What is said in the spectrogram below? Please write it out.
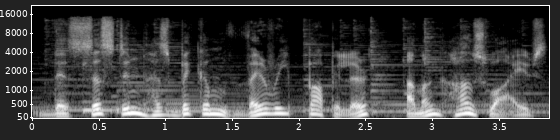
This system has become very popular among housewives.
